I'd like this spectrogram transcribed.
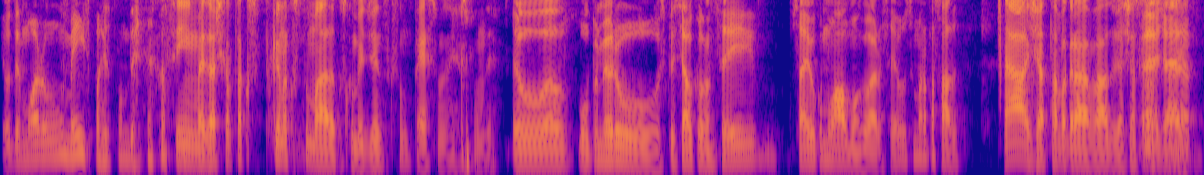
Eu demoro um mês pra responder. Sim, mas eu acho que ela tá ficando acostumada com os comediantes que são péssimos em responder. Eu, eu- o primeiro especial que eu lancei saiu como álbum agora, saiu semana passada. Ah, já tava gravado, já tinha É, já era.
